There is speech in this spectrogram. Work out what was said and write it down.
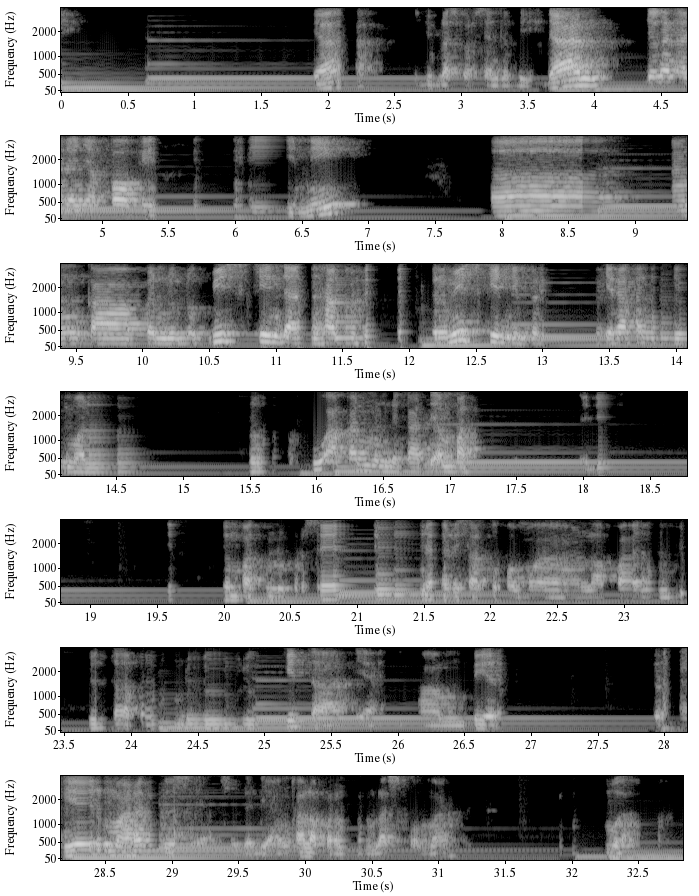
Ya, 17% lebih. Dan dengan adanya COVID ini eh, angka penduduk miskin dan hampir miskin diperkirakan di Maluku akan mendekati 4 jadi 40 persen dari 1,8 juta penduduk kita ya hampir akhir Maret ya, sudah di angka 18,2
